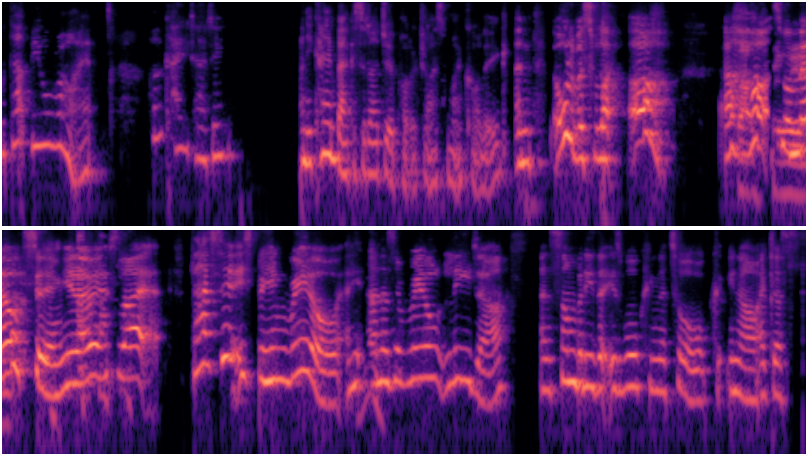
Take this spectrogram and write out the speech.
Would that be all right? Okay, Daddy. And he came back and said, I do apologize for my colleague. And all of us were like, oh, our that's hearts brilliant. were melting. You know, it's like, that's it. It's being real. And as a real leader and somebody that is walking the talk, you know, I just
